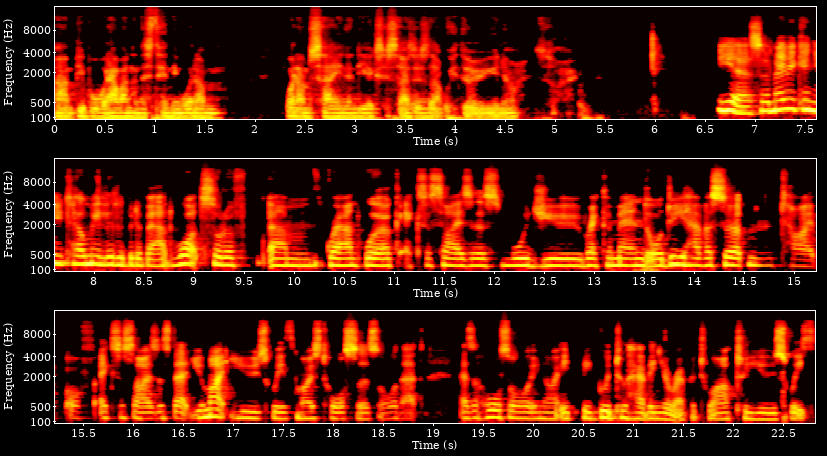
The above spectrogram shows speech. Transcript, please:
um, people will have an understanding what I'm what I'm saying and the exercises that we do. You know, so. Yeah, so maybe can you tell me a little bit about what sort of um, groundwork exercises would you recommend, or do you have a certain type of exercises that you might use with most horses, or that as a horse, or you know, it'd be good to have in your repertoire to use with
